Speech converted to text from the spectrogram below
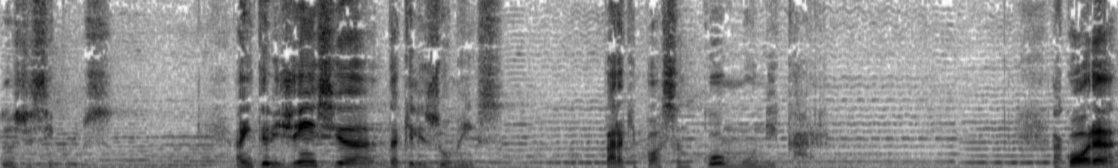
dos discípulos, a inteligência daqueles homens, para que possam comunicar. Agora,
